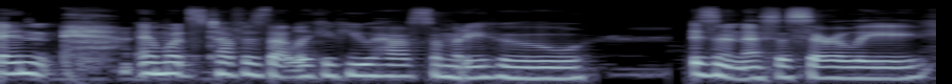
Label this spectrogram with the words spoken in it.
And and what's tough is that like if you have somebody who isn't necessarily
